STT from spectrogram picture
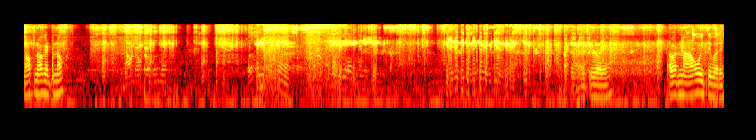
नॉक नॉक एट नॉक इतने बारे अबर ना हो इतने बारे।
